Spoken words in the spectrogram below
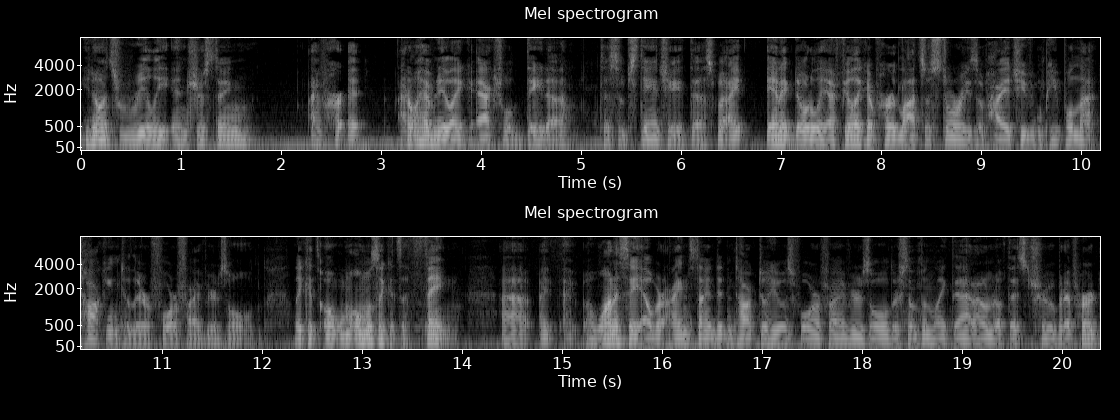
You know, it's really interesting. I've heard. I don't have any like actual data to substantiate this, but I anecdotally I feel like I've heard lots of stories of high achieving people not talking till they're four or five years old. Like it's almost like it's a thing. Uh, I, I, I want to say Albert Einstein didn't talk till he was four or five years old or something like that. I don't know if that's true, but I've heard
